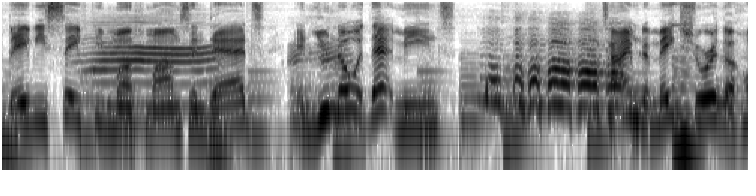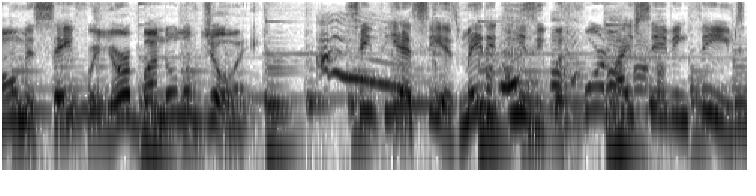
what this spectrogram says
Baby Safety Month, moms and dads, and you know what that means. Time to make sure the home is safe for your bundle of joy. CPSC has made it easy with four life saving themes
